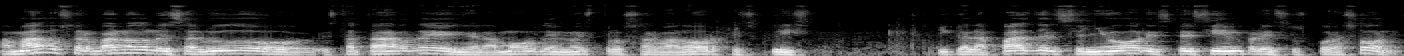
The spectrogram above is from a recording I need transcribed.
Amados hermanos, les saludo esta tarde en el amor de nuestro Salvador Jesucristo y que la paz del Señor esté siempre en sus corazones.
